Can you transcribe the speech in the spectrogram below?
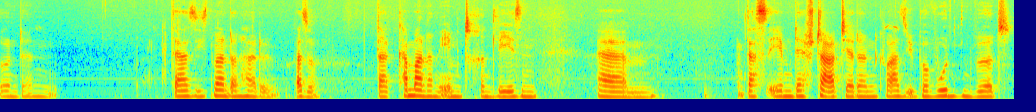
So, und dann, da sieht man dann halt, also da kann man dann eben drin lesen, ähm, dass eben der Staat ja dann quasi überwunden wird.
